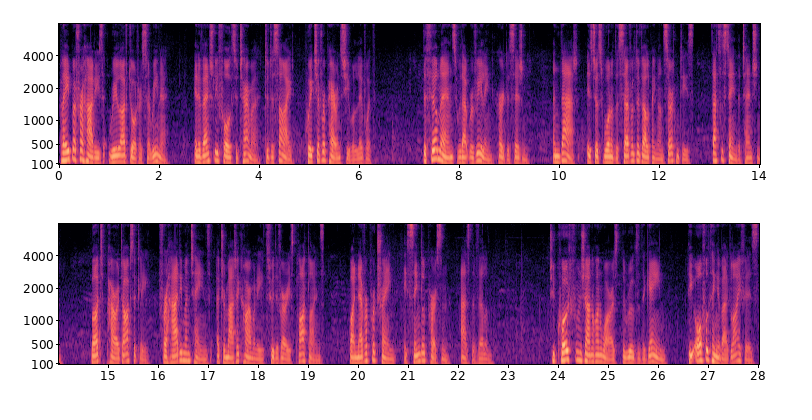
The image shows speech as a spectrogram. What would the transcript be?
Played by Farhadi's real life daughter Sarina, it eventually falls to Termeh to decide which of her parents she will live with. The film ends without revealing her decision, and that is just one of the several developing uncertainties that sustain the tension. But paradoxically, Farhadi maintains a dramatic harmony through the various plotlines by never portraying a single person as the villain. To quote from Jean Renoir's The Rules of the Game, the awful thing about life is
